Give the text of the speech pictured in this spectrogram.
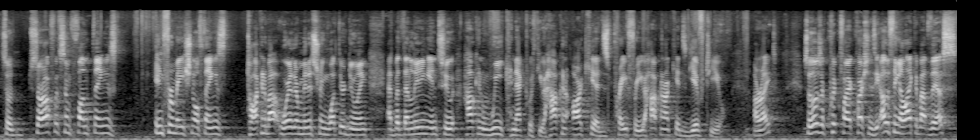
So start off with some fun things, informational things, talking about where they're ministering, what they're doing, but then leading into how can we connect with you? How can our kids pray for you? How can our kids give to you? All right? So those are quick fire questions. The other thing I like about this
